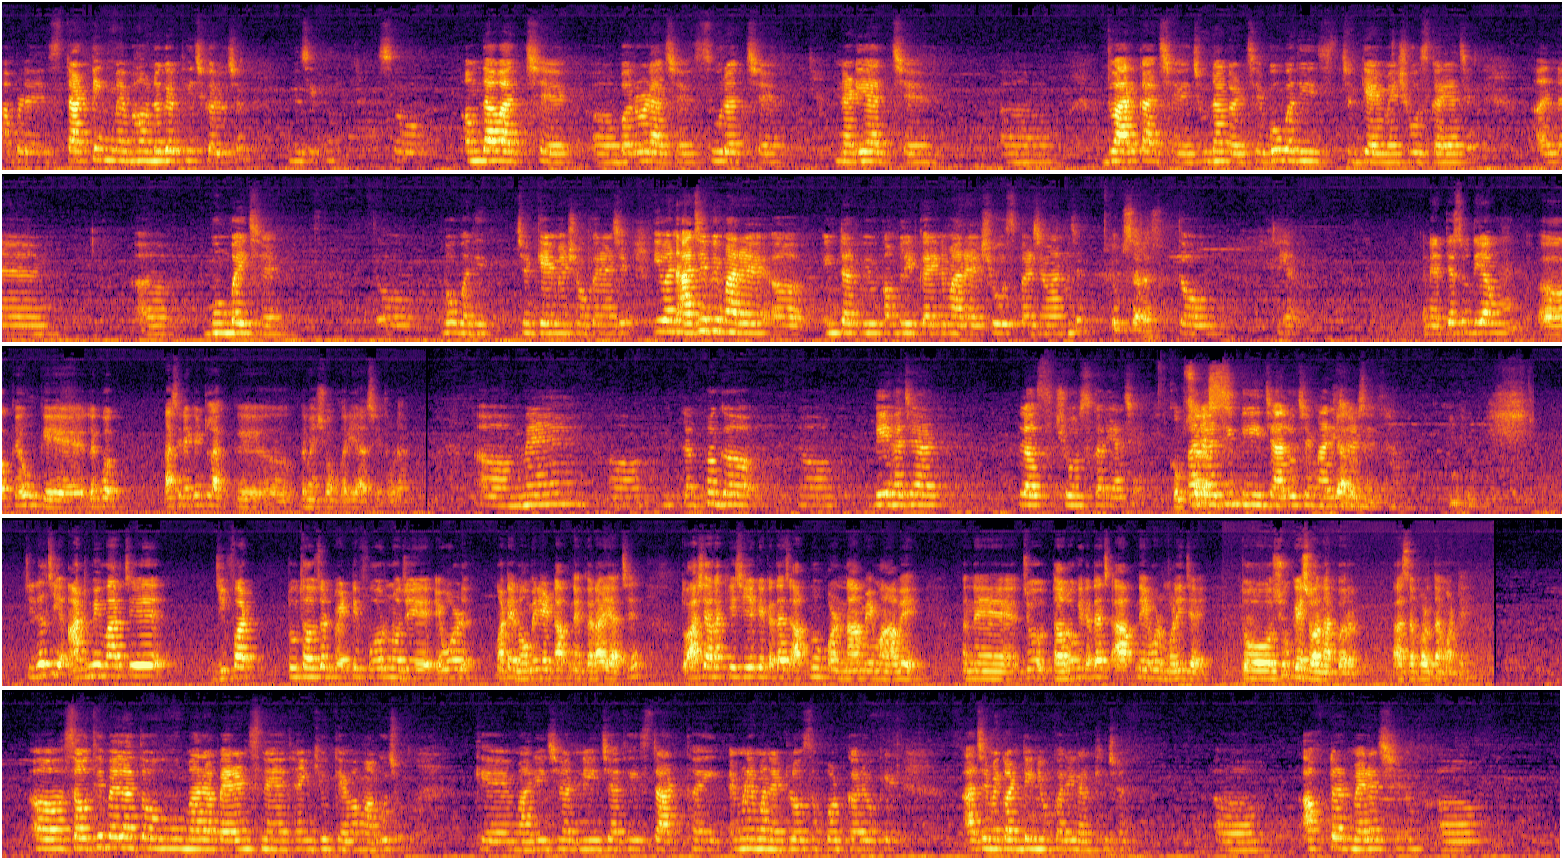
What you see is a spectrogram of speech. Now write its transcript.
આપણે સ્ટાર્ટિંગ મેં ભાવનગરથી જ કર્યું છે મ્યુઝિકનું સો અમદાવાદ છે બરોડા છે સુરત છે નડિયાદ છે દ્વારકા છે જુનાગઢ છે બહુ બધી જગ્યાએ મેં શોઝ કર્યા છે. અને મુંબઈ છે. તો બહુ બધી જગ્યાએ મેં શો કર્યા છે. ઇવન આજે બી મારે ઇન્ટરવ્યૂ કમ્પ્લીટ કરીને મારે શોઝ પર જવાનું છે. ખૂબ સરસ. તો અને અત્યાર સુધી આમ કેવું કે લગભગ આશરે કેટલાક તમે શો કર્યા છે થોડા? મેં લગભગ બે હજાર પ્લસ શોઝ કર્યા છે. ખૂબ સરસ. હજી બી ચાલુ છે મારી જર્ની જીનલજી આઠમી માર્ચે જીફા ટુ થાઉઝન્ડ ટ્વેન્ટી ફોરનો જે એવોર્ડ માટે નોમિનેટ આપને કરાયા છે, તો આશા રાખીએ છીએ કે કદાચ આપનું પણ નામ એમાં આવે અને જો ધારો કે કદાચ આપને એવોર્ડ મળી જાય, તો શું કહેશો આના પર આ સફળતા માટે? સૌથી પહેલાં તો હું મારા પેરેન્ટ્સને થેન્ક યુ કહેવા માંગુ છું કે મારી જર્ની જ્યાંથી સ્ટાર્ટ થઈ, એમણે મને એટલો સપોર્ટ કર્યો કે આજે મેં કન્ટિન્યુ કરી રાખ્યું છે. આફ્ટર મેરેજ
